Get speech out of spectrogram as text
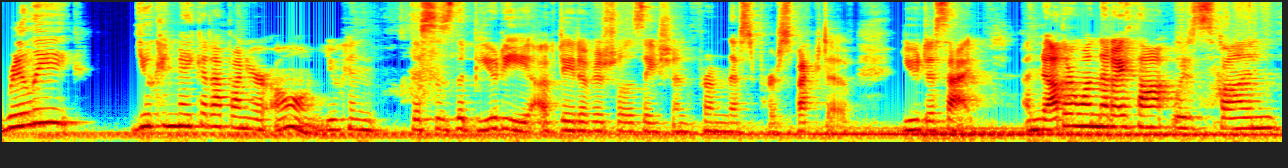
really you can make it up on your own. You can, this is the beauty of data visualization from this perspective. You decide. Another one that I thought was fun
